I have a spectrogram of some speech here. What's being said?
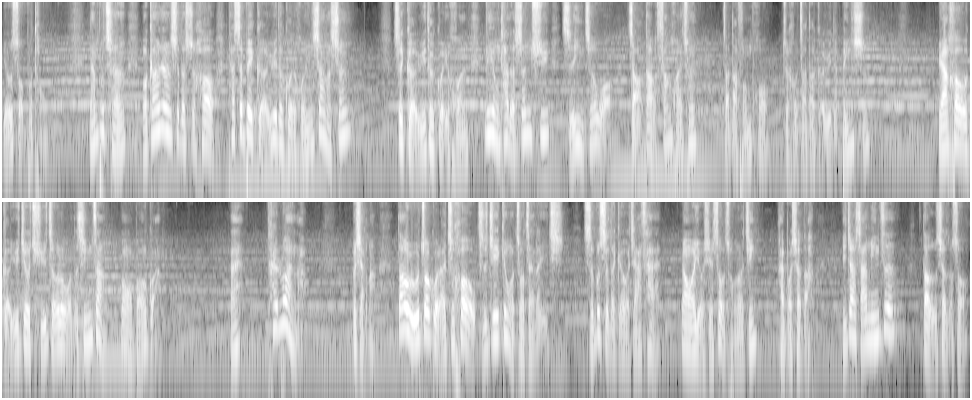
有所不同。难不成我刚认识的时候，她是被葛玉的鬼魂上了身？是葛玉的鬼魂利用他的身躯指引着我找到桑怀村，找到冯婆，最后找到葛玉的冰尸，然后葛玉就取走了我的心脏，帮我保管。哎，太乱了，不想了。刀如坐过来之后，直接跟我坐在了一起，时不时的给我夹菜，让我有些受宠若惊。海波笑道：“你叫啥名字？”刀如笑着说：“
